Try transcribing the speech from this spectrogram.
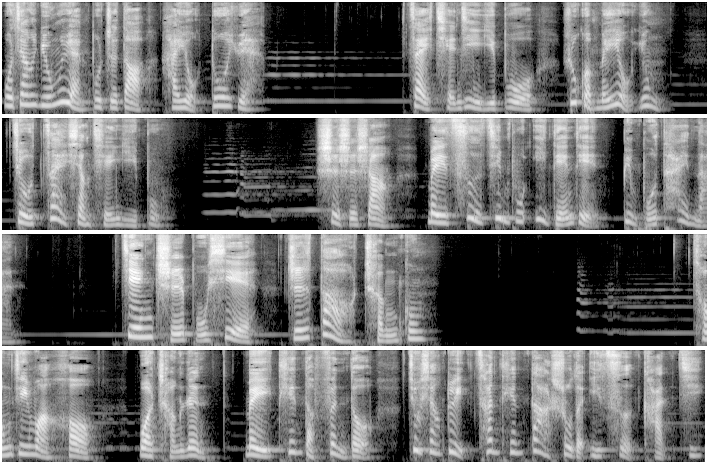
我将永远不知道还有多远。再前进一步，如果没有用，就再向前一步。事实上，每次进步一点点并不太难。坚持不懈，直到成功。从今往后，我承认，每天的奋斗就像对参天大树的一次砍击。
